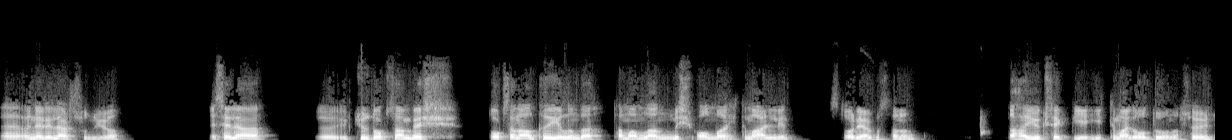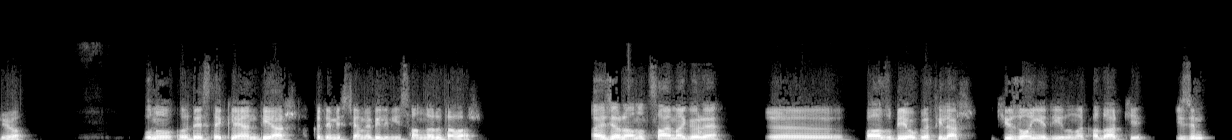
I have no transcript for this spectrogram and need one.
e, öneriler sunuyor. Mesela e, 395-96 yılında tamamlanmış olma ihtimalinin Storia Augusta'nın daha yüksek bir ihtimal olduğunu söylüyor. Bunu destekleyen diğer akademisyen ve bilim insanları da var. Ayrıca Ronald Syme'a göre e, bazı biyografiler 217 yılına kadar ki bizim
